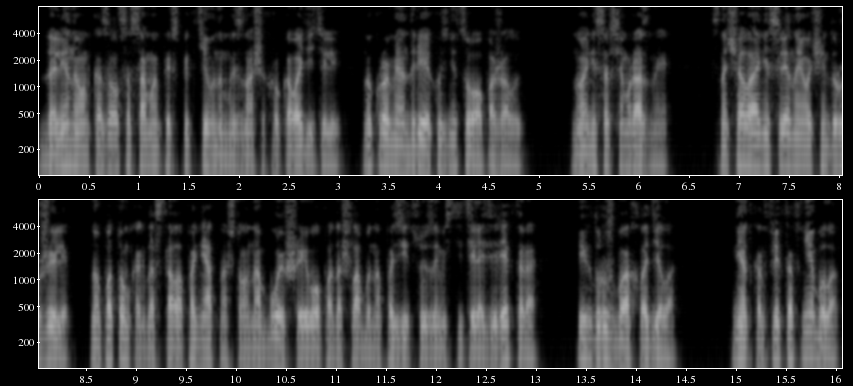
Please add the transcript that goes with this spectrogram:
До Лены он казался самым перспективным из наших руководителей, ну, кроме Андрея Кузнецова, пожалуй. Но они совсем разные. Сначала они с Леной очень дружили, но потом, когда стало понятно, что она больше его подошла бы на позицию заместителя директора, их дружба охладела. Нет, конфликтов не было,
